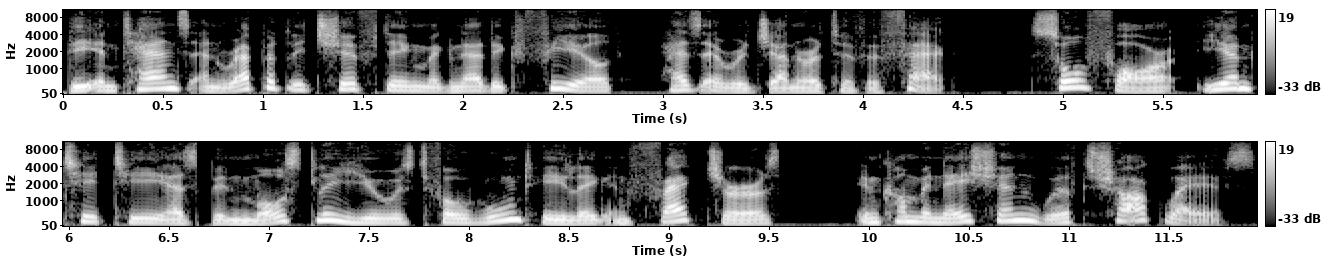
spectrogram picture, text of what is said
The intense and rapidly shifting magnetic field has a regenerative effect. So far, EMTT has been mostly used for wound healing and fractures in combination with shock waves.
